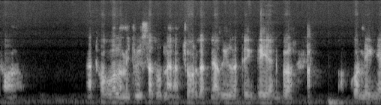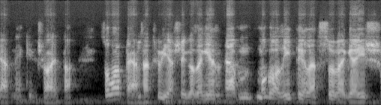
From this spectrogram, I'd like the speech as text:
Ha, hát ha valamit vissza tudnának csorgatni az illetékbélyekből, akkor még nyernék is rajta. Szóval persze, hát hülyeség az egész, de maga az ítélet szövege is,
